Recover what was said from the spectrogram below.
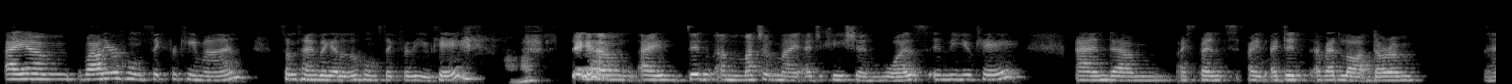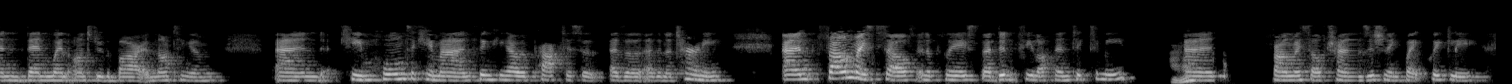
I am, while you're homesick for Cayman, sometimes I get a little homesick for the UK. Uh-huh. I, um, I did uh, much of my education was in the UK and, um, I spent, I, I did, I read law at Durham and then went on to do the bar in Nottingham and came home to Cayman thinking I would practice as a, as an attorney and found myself in a place that didn't feel authentic to me. Uh-huh. And found myself transitioning quite quickly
